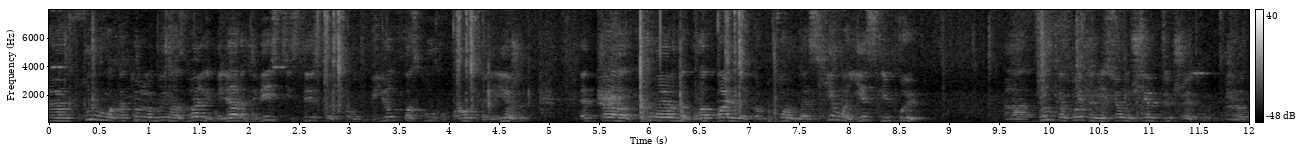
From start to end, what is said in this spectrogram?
э, сумма, которую вы назвали, миллиард двести, естественно, что вот бьет по слуху, просто режет. Это, ну, наверное, глобальная коррупционная схема, если бы а, был какой-то нанесен ущерб бюджету. А,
